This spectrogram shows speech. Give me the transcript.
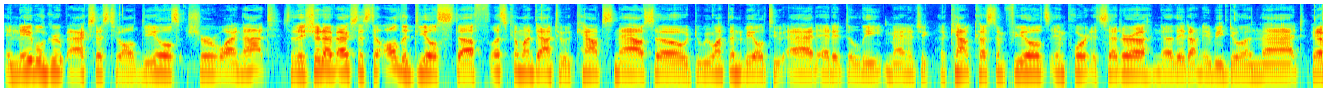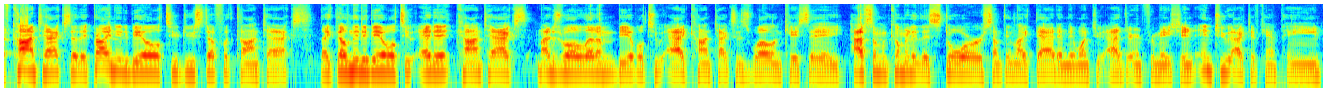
Enable group access to all deals. Sure, why not? So they should have access to all the deal stuff. Let's come on down to accounts now. So do we want them to be able to add, edit, delete, manage account custom fields, import, etc.? No, they don't need to be doing that. We have contacts, so they probably need to be able to do stuff with contacts. Like they'll need to be able to edit contacts. Might as well let them be able to add contacts as well in case they have someone come into the store or something like that and they want to add their information into ActiveCampaign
